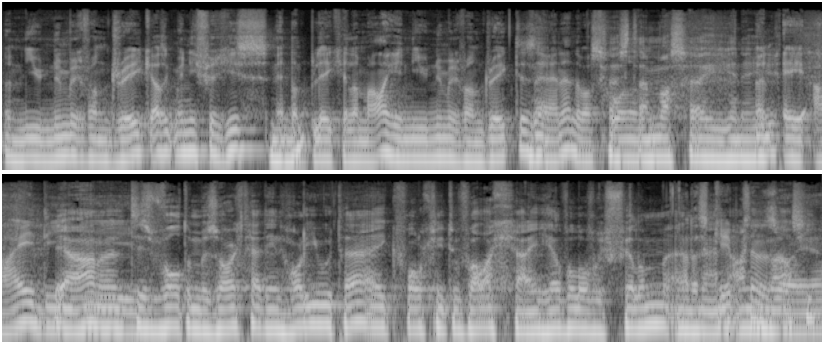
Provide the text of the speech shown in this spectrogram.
een, nieuw nummer van Drake, als ik me niet vergis. Mm -hmm. En dat bleek helemaal geen nieuw nummer van Drake te zijn. Hè. Dat was gewoon een, was een AI die... Ja, die... het is bijvoorbeeld een bezorgdheid in Hollywood. Hè. Ik volg nu toevallig ga heel veel over film en, ja, en animatie. En,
